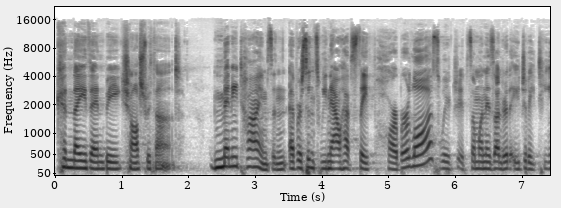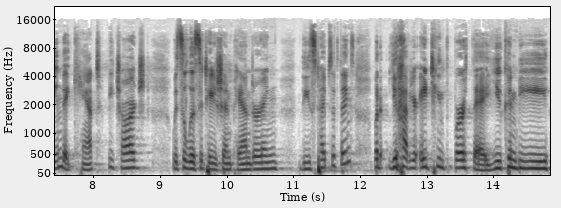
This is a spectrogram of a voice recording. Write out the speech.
can they then be charged with that? Many times, and ever since we now have safe harbor laws, which if someone is under the age of 18, they can't be charged with solicitation, pandering, these types of things. But you have your 18th birthday, you can be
